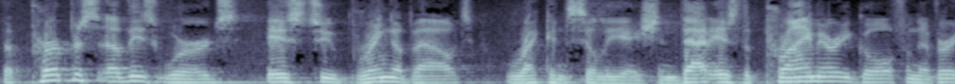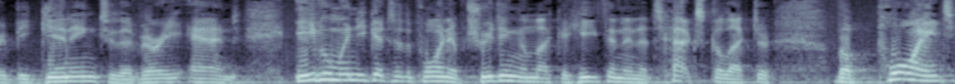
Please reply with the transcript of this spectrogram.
The purpose of these words is to bring about reconciliation. That is the primary goal from the very beginning to the very end. Even when you get to the point of treating them like a heathen and a tax collector, the point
